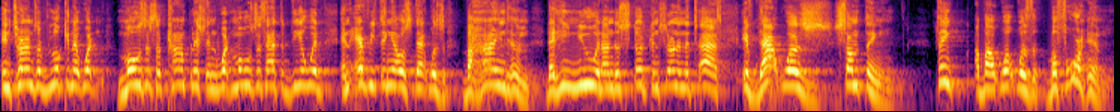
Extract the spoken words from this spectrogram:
in terms of looking at what Moses accomplished and what Moses had to deal with and everything else that was behind him that he knew and understood concerning the task. If that was something, think about what was before him.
